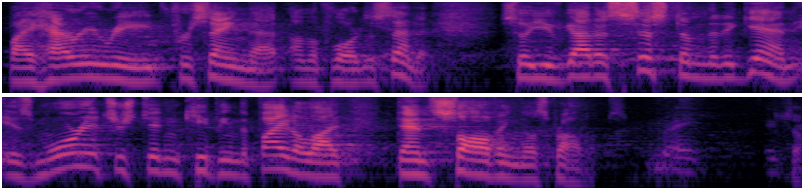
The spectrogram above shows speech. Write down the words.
by Harry Reid for saying that on the floor of the Senate. So you've got a system that, again, is more interested in keeping the fight alive than solving those problems. Right. So,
